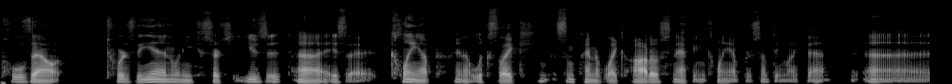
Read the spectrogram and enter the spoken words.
pulls out towards the end when he starts to use it uh, is a clamp, and it looks like some kind of like auto snapping clamp or something like that uh,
